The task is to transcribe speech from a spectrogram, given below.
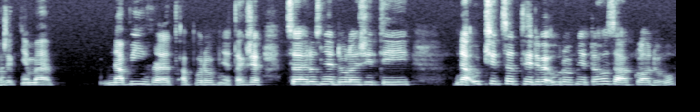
řekněme, nabízet a podobně. Takže co je hrozně důležitý, naučit se ty dvě úrovně toho základu,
